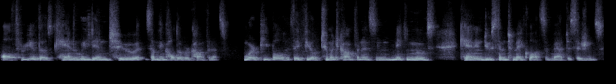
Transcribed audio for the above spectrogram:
All three of those can lead into something called overconfidence, where people, if they feel too much confidence in making moves, can induce them to make lots of bad decisions.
